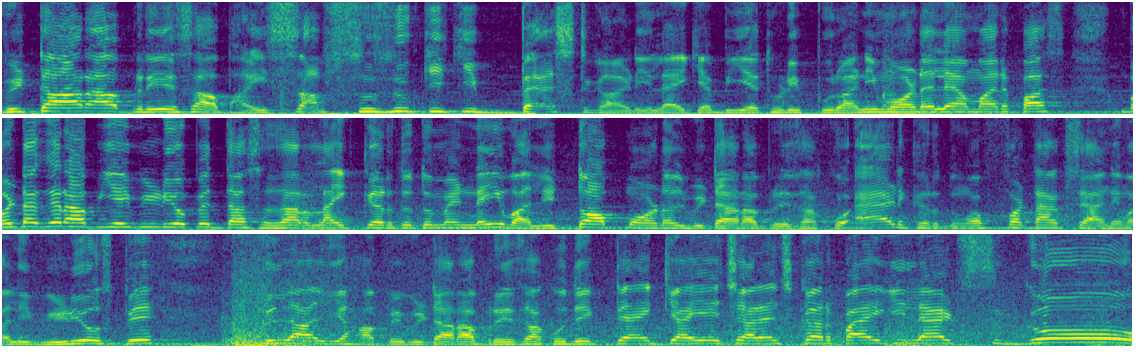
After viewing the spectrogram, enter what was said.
विटारा ब्रेजा भाई साहब सुजुकी की बेस्ट गाड़ी। लाइक अभी ये थोड़ी पुरानी मॉडल है हमारे पास। बट अगर आप ये वीडियो पे दस हज़ार लाइक कर दो तो मैं नई वाली टॉप मॉडल विटारा ब्रेजा को ऐड कर दूँगा फटाक से आने वाली वीडियोस पे। फ़िलहाल यहाँ पे विटारा ब्रेजा को देखते हैं, क्या ये चैलेंज कर पाएगी? लेट्स गो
